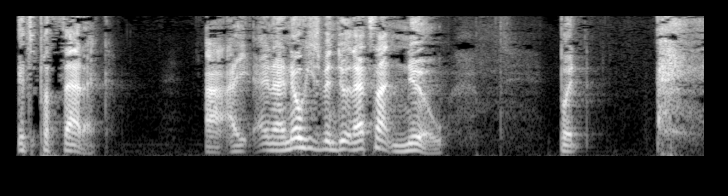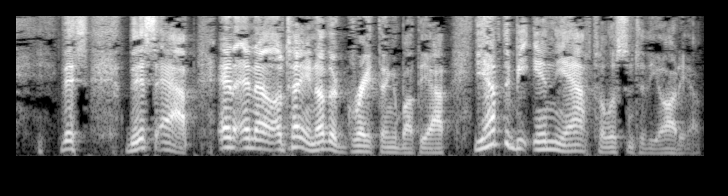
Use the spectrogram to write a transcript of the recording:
It's pathetic. I, and I know he's been doing that's not new, but this this app and and I'll tell you another great thing about the app. You have to be in the app to listen to the audio.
